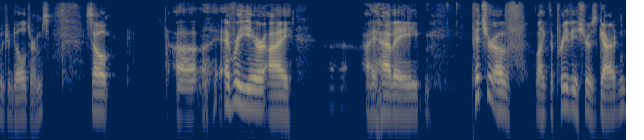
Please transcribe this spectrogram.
winter doldrums. So uh, every year I, I have a picture of like the previous year's garden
